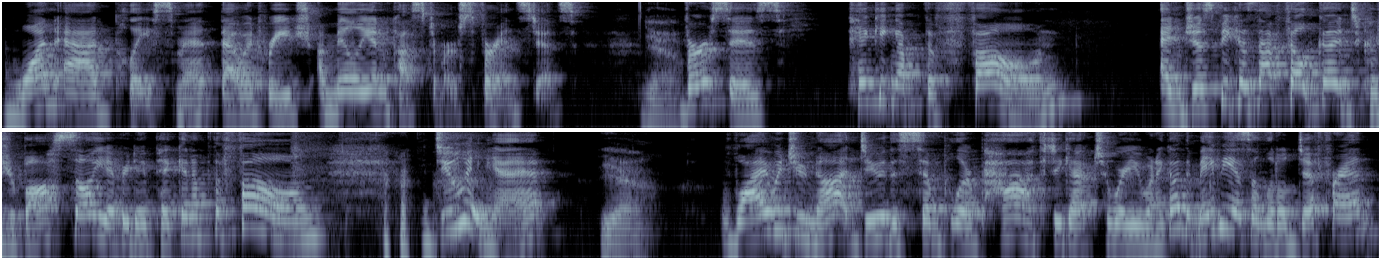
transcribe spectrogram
one ad placement that would reach a million customers, for instance, Yeah. versus picking up the phone and just because that felt good because your boss saw you every day picking up the phone, doing it, Yeah. why would you not do the simpler path to get to where you want to go that maybe is a little different,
